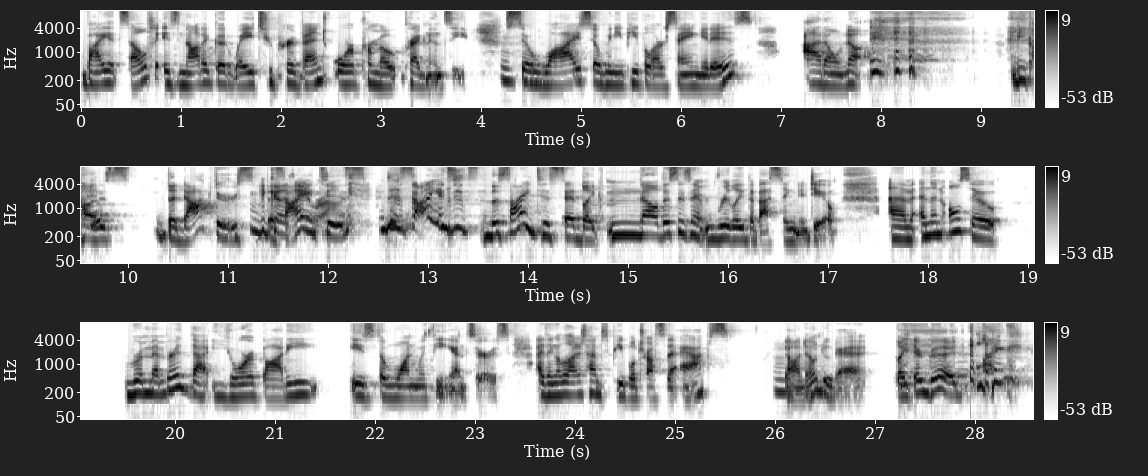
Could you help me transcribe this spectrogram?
by itself is not a good way to prevent or promote pregnancy. Mm-hmm. So, why so many people are saying it is, I don't know. because the doctors, because the scientists, the scientists, the scientists said like, mm, no, this isn't really the best thing to do. Um, and then also remember that your body is the one with the answers. I think a lot of times people trust the apps. Mm-hmm. Y'all don't do that. Like they're good. like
